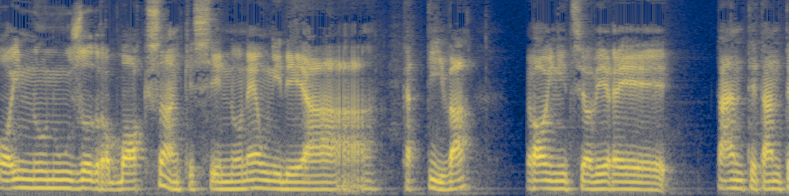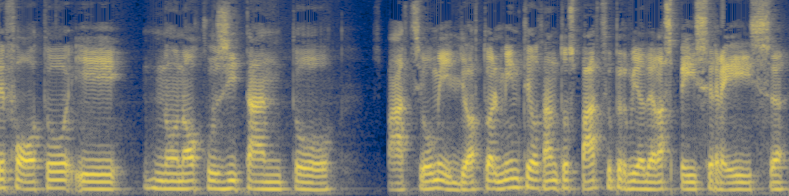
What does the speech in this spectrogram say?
poi non uso Dropbox, anche se non è un'idea cattiva, però inizio a avere tante tante foto e non ho così tanto spazio, o meglio, attualmente ho tanto spazio per via della Space Race,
